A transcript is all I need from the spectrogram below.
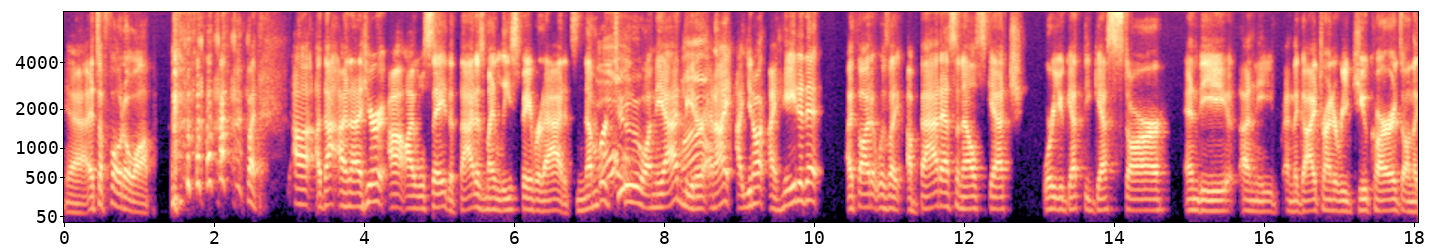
yeah it's a photo op but uh that and i hear uh, i will say that that is my least favorite ad it's number Oh, two on the ad meter and I, I you know what i hated it i thought it was like a bad snl sketch where you get the guest star and the and the and the guy trying to read cue cards on the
